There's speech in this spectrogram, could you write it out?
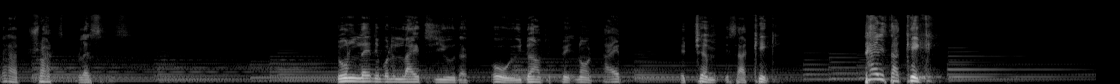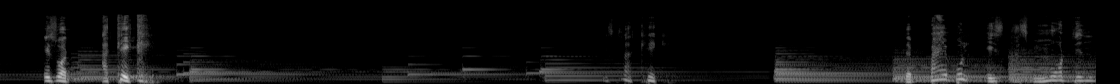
that attract blessings. Don't let anybody lie to you that oh you don't have to pay. No, tithe, a gem is a cake. Tithe is a cake. It's what a cake. It's not a cake. The Bible is as modern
